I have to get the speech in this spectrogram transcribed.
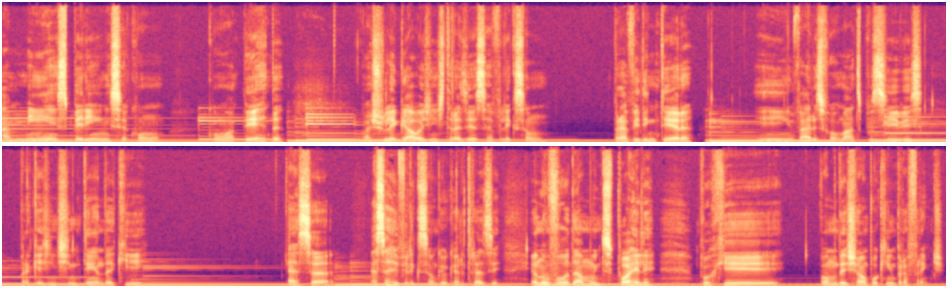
a minha experiência com, com a perda, eu acho legal a gente trazer essa reflexão para a vida inteira e em vários formatos possíveis, para que a gente entenda que essa essa reflexão que eu quero trazer. Eu não vou dar muito spoiler porque vamos deixar um pouquinho para frente.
